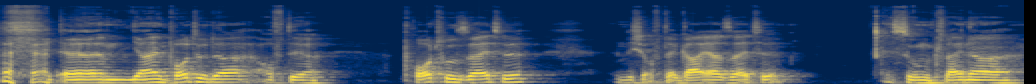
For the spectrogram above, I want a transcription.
ähm, ja, in Porto da auf der Porto-Seite, nicht auf der Gaia-Seite, ist so ein kleiner,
